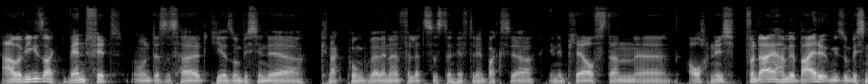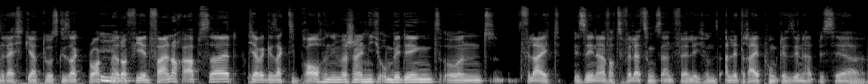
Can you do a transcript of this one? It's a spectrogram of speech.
Aber wie gesagt, wenn fit. Und das ist halt hier so ein bisschen der Knackpunkt, weil wenn er verletzt ist, dann hilft er den Bucks ja in den Playoffs dann äh, auch nicht. Von daher haben wir beide irgendwie so ein bisschen recht gehabt. Du hast gesagt, Brockman mhm. hat auf jeden Fall noch Upside. Ich habe gesagt, sie brauchen ihn wahrscheinlich nicht unbedingt und vielleicht ist er ihn einfach zu verletzungsanfällig und alle drei Punkte sehen halt bisher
